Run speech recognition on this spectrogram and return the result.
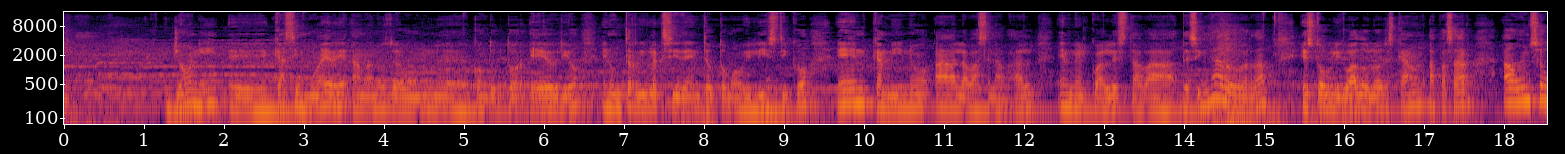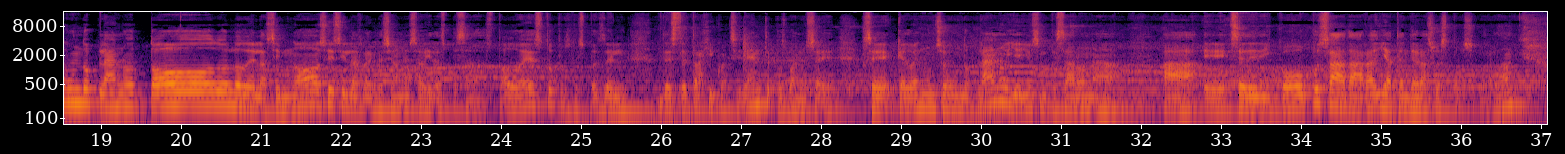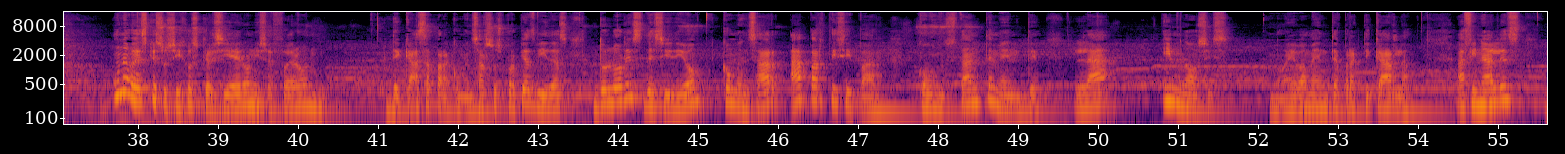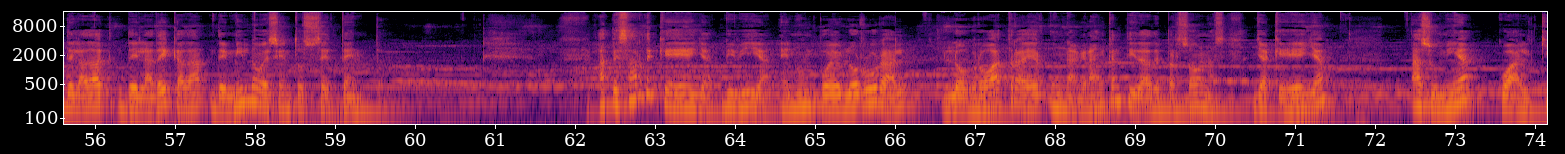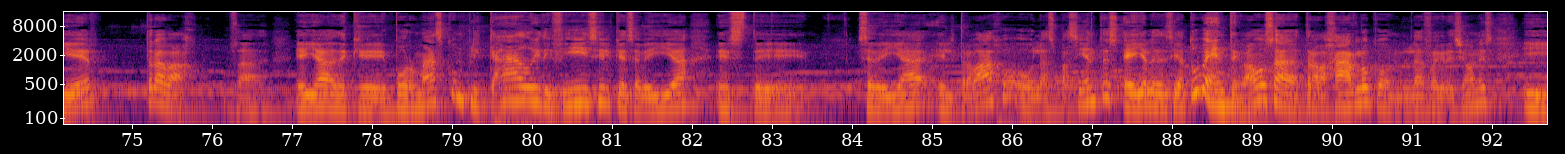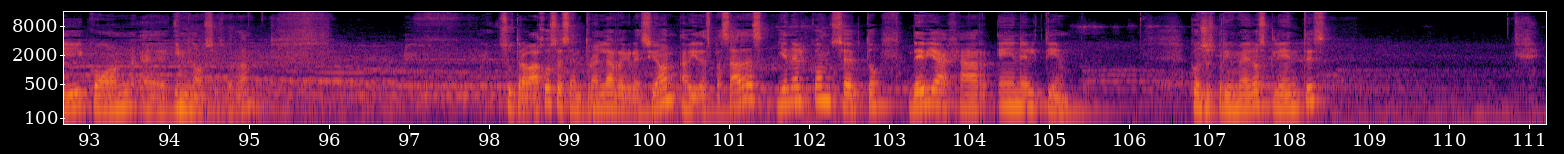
Johnny eh, casi muere a manos de un eh, conductor ebrio en un terrible accidente automovilístico en camino a la base naval en el cual estaba designado, ¿verdad? Esto obligó a Dolores Cannon a pasar a un segundo plano todo lo de las hipnosis y las regresiones a vidas pasadas. Todo esto, pues después de este trágico accidente, pues bueno, se, quedó en un segundo plano y ellos empezaron a, eh, se dedicó pues a dar y atender a su esposo. Una vez que sus hijos crecieron y se fueron de casa para comenzar sus propias vidas, Dolores decidió comenzar a participar constantemente la hipnosis, nuevamente a practicarla. A finales de la, de la década de 1970. A pesar de que ella vivía en un pueblo rural, logró atraer una gran cantidad de personas, ya que ella asumía cualquier trabajo. O sea, ella de que por más complicado y difícil que se veía este se veía el trabajo o las pacientes, ella le decía, tú vente, vamos a trabajarlo con las regresiones y con eh, hipnosis, ¿verdad? Su trabajo se centró en la regresión a vidas pasadas y en el concepto de viajar en el tiempo con sus primeros clientes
